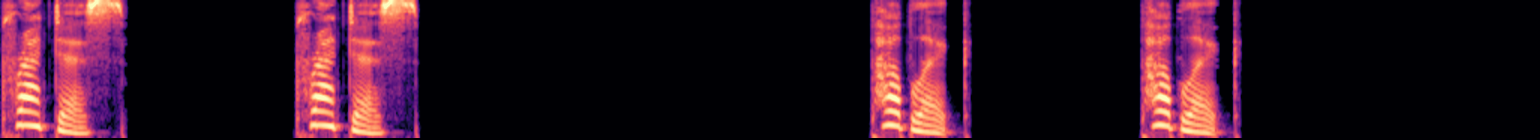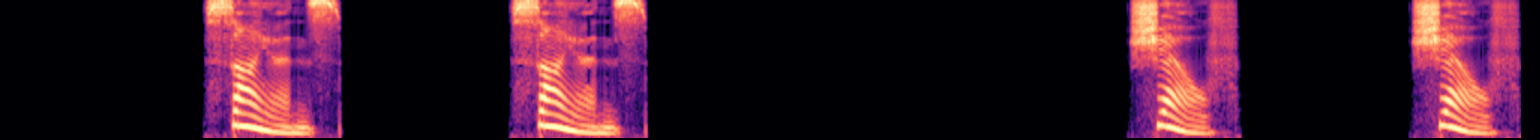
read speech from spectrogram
Practice, practice. Public, public. Science, science. Shelf, shelf.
